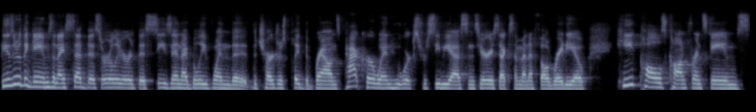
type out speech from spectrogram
These are the games, and I said this earlier this season, I believe when the, the Chargers played the Browns, Pat Kirwan, who works for CBS and Sirius XM NFL radio, he calls conference games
